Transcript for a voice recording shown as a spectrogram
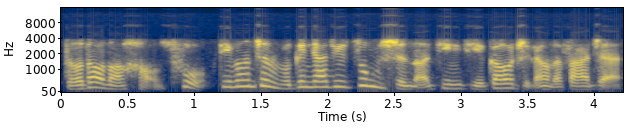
得到了好处。地方政府更加去重视呢经济高质量的发展，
